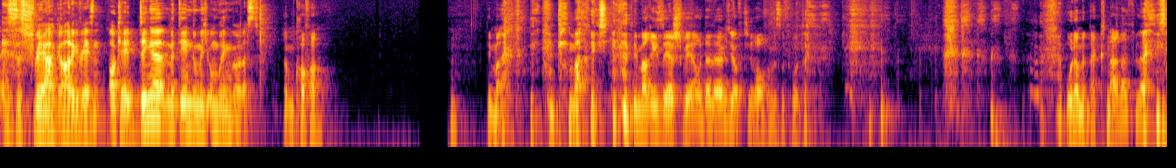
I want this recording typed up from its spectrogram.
es ist schwer gerade gewesen. Okay, Dinge, mit denen du mich umbringen würdest. Mit dem Koffer. Die, ma die mache ich, die mach ich sehr schwer und dann werfe ich auf dich rauf und bist du tot. Oder mit einer Knarre vielleicht.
